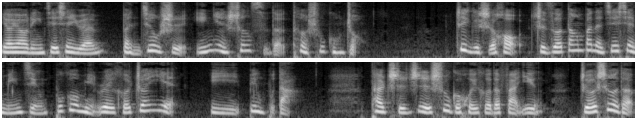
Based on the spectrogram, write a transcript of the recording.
幺幺零接线员本就是一念生死的特殊工种，这个时候指责当班的接线民警不够敏锐和专业意义并不大。他迟滞数个回合的反应，折射的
